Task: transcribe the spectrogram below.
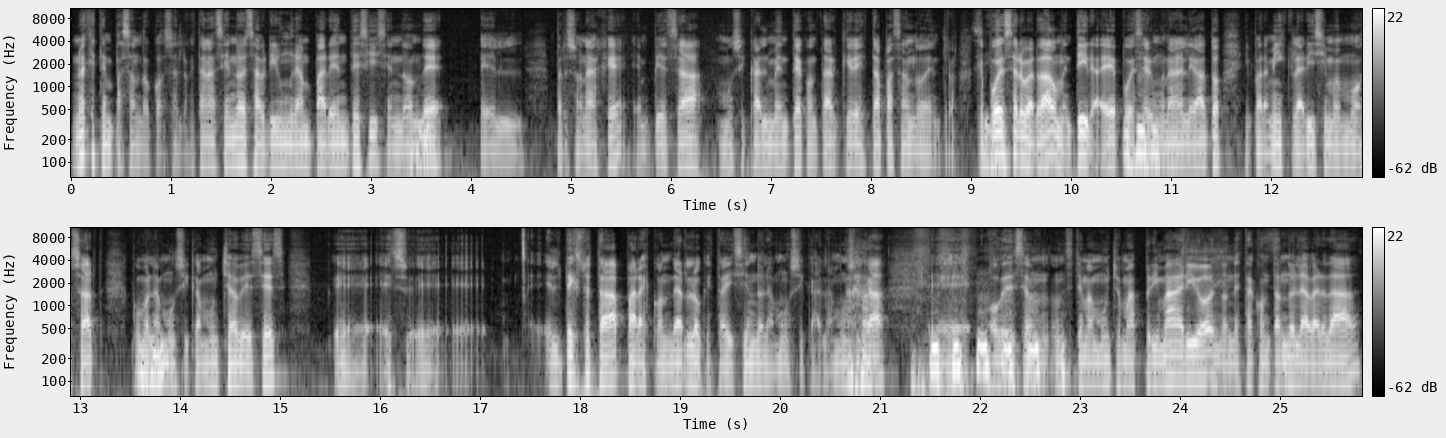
no es que estén pasando cosas, lo que están haciendo es abrir un gran paréntesis en donde el personaje empieza musicalmente a contar qué le está pasando dentro. Que puede ser verdad o mentira, ¿eh? puede ser un gran alegato, y para mí es clarísimo en Mozart, como la música muchas veces eh, es... Eh, el texto está para esconder lo que está diciendo la música. La música obedece a un, sistema mucho más primario, en donde está contando la verdad,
